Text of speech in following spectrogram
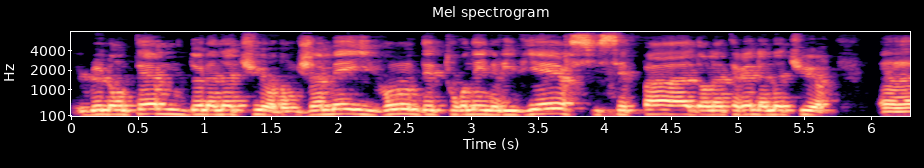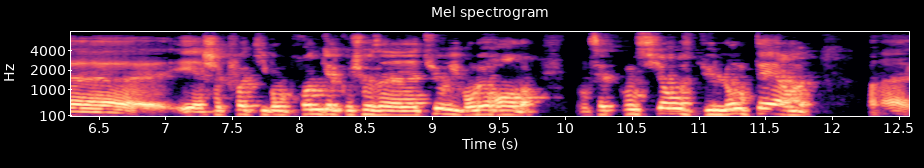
le long terme de la nature. Donc jamais ils vont détourner une rivière si c'est pas dans l'intérêt de la nature. Euh, et à chaque fois qu'ils vont prendre quelque chose à la nature, ils vont le rendre. Donc cette conscience du long terme euh,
